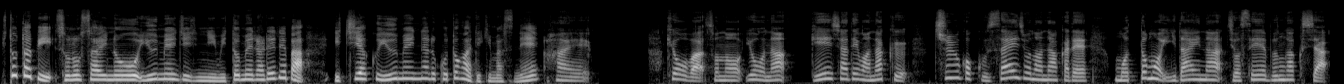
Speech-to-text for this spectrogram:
ひとたびその才能を有名人に認められれば、一躍有名になることができますねー。はい。今日はそのような芸者ではなく、中国在女の中で最も偉大な女性文学者、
